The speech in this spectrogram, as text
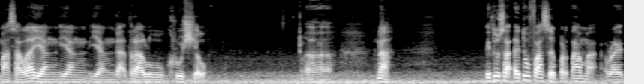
masalah yang yang yang nggak terlalu crucial. Uh, nah itu itu fase pertama right?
